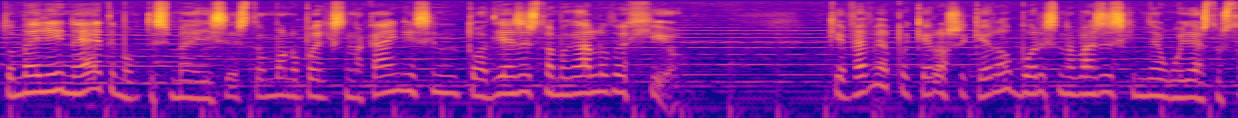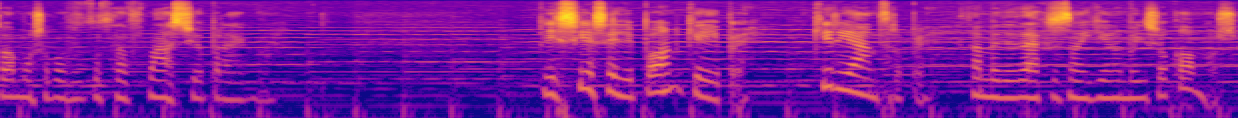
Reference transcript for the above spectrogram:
Το μέλι είναι έτοιμο από τις μέλισσες. Το μόνο που έχεις να κάνεις είναι να το αδειάζεις στο μεγάλο δοχείο. Και βέβαια από καιρό σε καιρό μπορείς να βάζεις και μια γουλιά στο στόμα σου από αυτό το θαυμάσιο πράγμα. Πλησίασε λοιπόν και είπε: Κύριε άνθρωπε, θα με διδάξεις να γίνω μελισσοκόμος.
